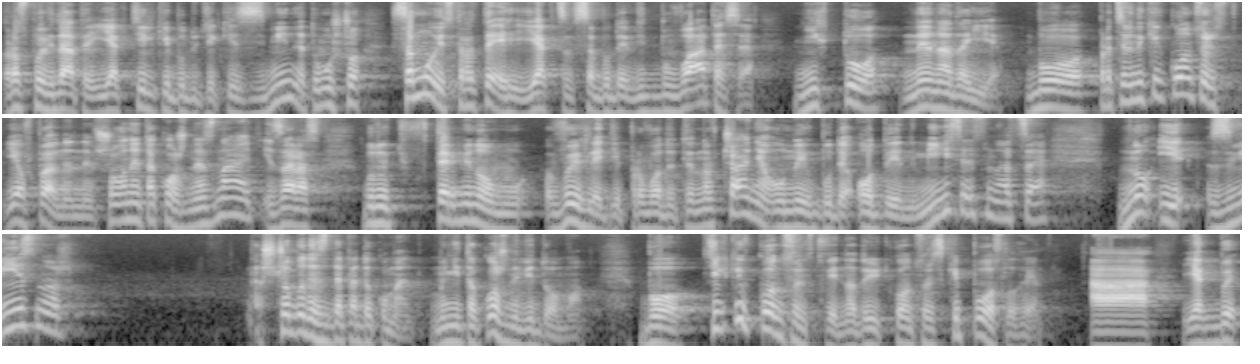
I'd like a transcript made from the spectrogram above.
розповідати, як тільки будуть якісь зміни, тому що самої стратегії, як це все буде відбуватися, ніхто не надає. Бо працівники консульств, я впевнений, що вони також не знають і зараз будуть в терміновому вигляді проводити навчання. У них буде один місяць на це. Ну і звісно ж. Що буде з ДП документ? Мені також невідомо. Бо тільки в консульстві надають консульські послуги. А якби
